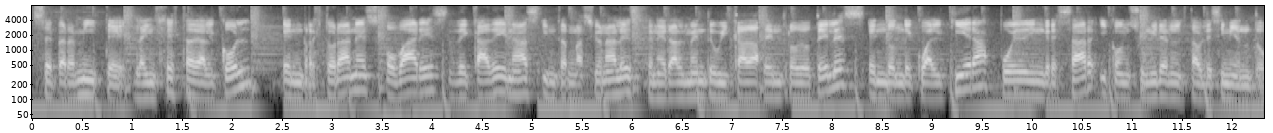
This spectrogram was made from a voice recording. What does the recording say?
se permite la ingesta de alcohol en restaurantes o bares de cadenas internacionales generalmente ubicadas dentro de hoteles, en donde cualquiera puede ingresar y consumir en el establecimiento.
